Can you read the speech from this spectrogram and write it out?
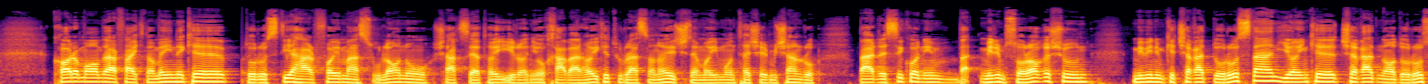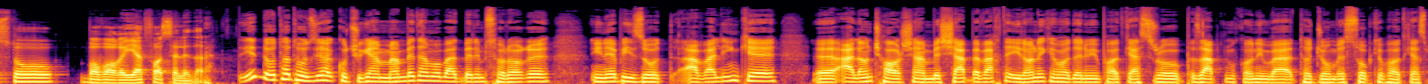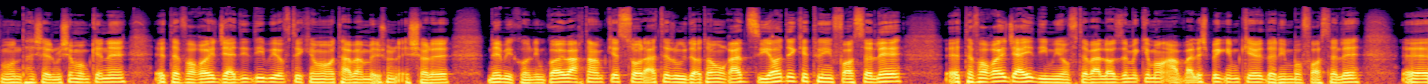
کار ما هم در فکنامه اینه که درستی حرفهای مسئولان و شخصیت های ایرانی و خبرهایی که تو رسانه اجتماعی منتشر میشن رو بررسی کنیم و میریم سراغشون می‌بینیم که چقدر درستن یا اینکه چقدر نادرست و با واقعیت فاصله دارن. یه دوتا توضیح کوچوکی هم من بدم و بعد بریم سراغ این اپیزود. اول اینکه الان چهارشنبه شب به وقت ایرانه که ما داریم این پادکست رو ضبط می‌کنیم و تا جمعه صبح که پادکست منتشر میشه ممکنه اتفاقای جدیدی بیفته که ما طبعا بهشون اشاره نمی کنیم گاهی وقتا هم که سرعت رویدادها اونقدر زیاده که تو این فاصله اتفاقای جدیدی میفته و لازمه که ما اولش بگیم که داریم با فاصله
